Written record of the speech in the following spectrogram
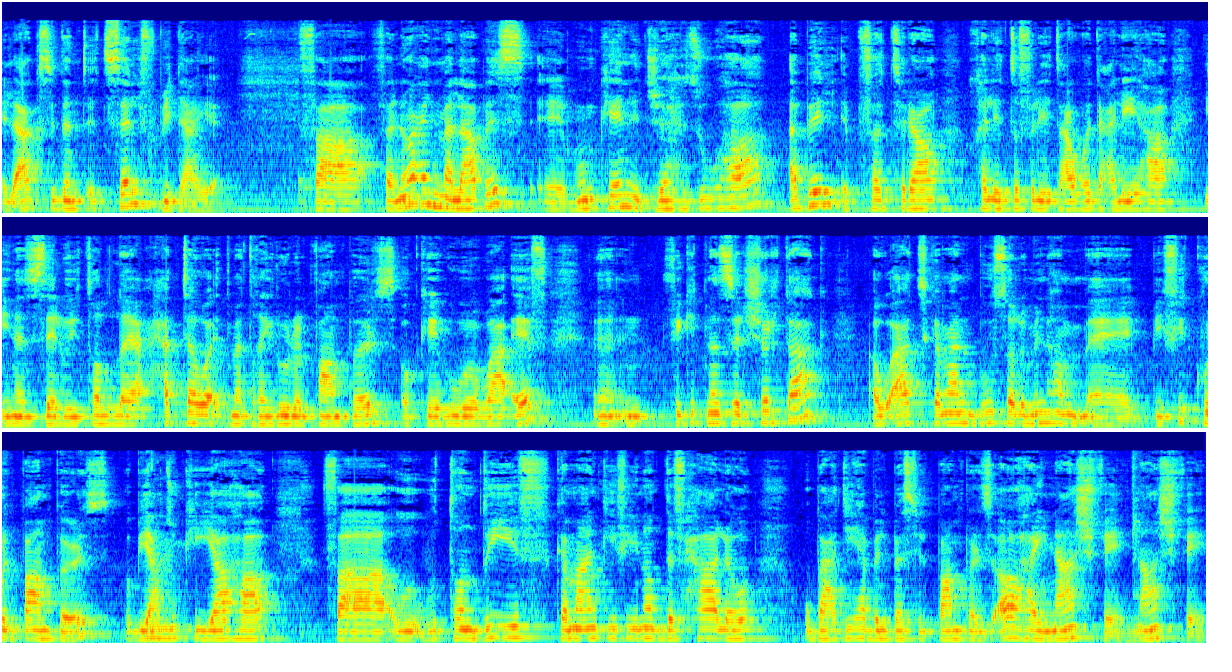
ال accident itself بضايق ف... فنوع الملابس ممكن تجهزوها قبل بفترة خلي الطفل يتعود عليها ينزل ويطلع حتى وقت ما تغيروا له البامبرز أوكي هو واقف. فيك تنزل شرتك أوقات كمان بوصلوا منهم بفكوا البامبرز وبيعطوك إياها. والتنظيف كمان كيف ينظف حاله وبعديها بلبس البامبرز. آه هاي ناشفة ناشفة.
